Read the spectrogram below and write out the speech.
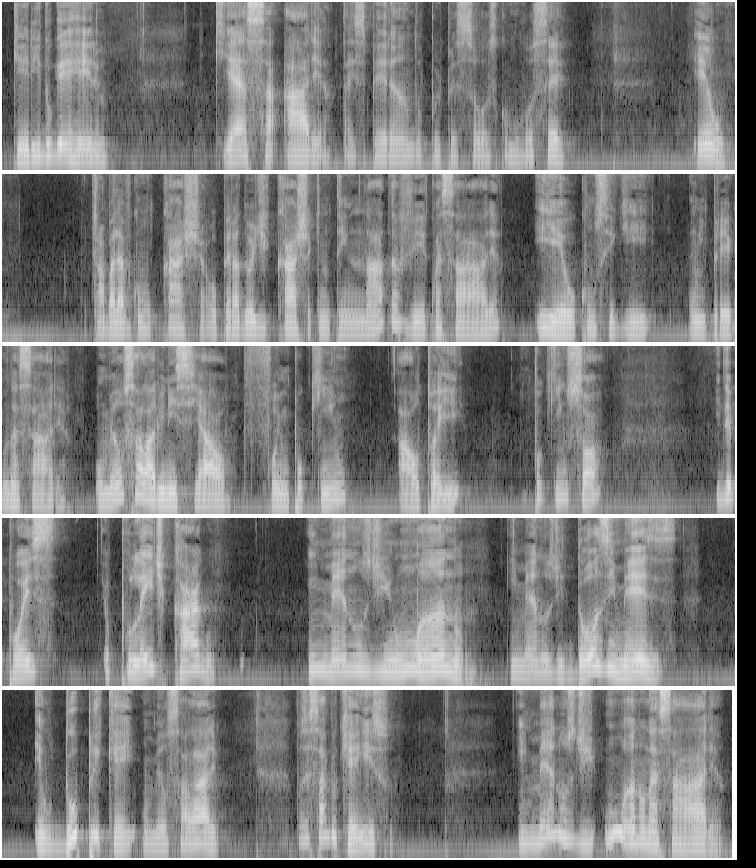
querido guerreiro, que essa área tá esperando por pessoas como você. Eu trabalhava como caixa, operador de caixa que não tem nada a ver com essa área, e eu consegui um emprego nessa área. O meu salário inicial foi um pouquinho alto aí, um pouquinho só. E depois eu pulei de cargo em menos de um ano, em menos de 12 meses, eu dupliquei o meu salário. Você sabe o que é isso? Em menos de um ano nessa área,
